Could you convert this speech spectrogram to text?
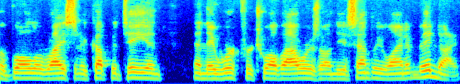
a, bowl of rice and a cup of tea, and, and they work for 12 hours on the assembly line at midnight.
